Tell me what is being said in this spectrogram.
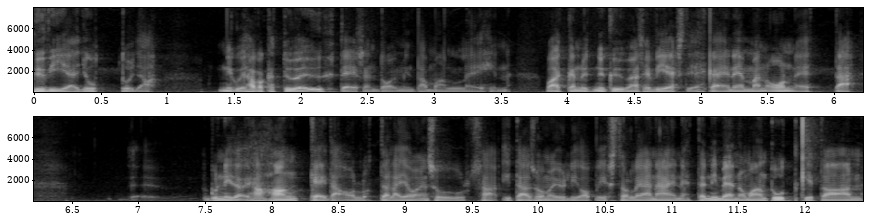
hyviä juttuja niin kuin ihan vaikka työyhteisön toimintamalleihin. Vaikka nyt nykyään se viesti ehkä enemmän on, että kun niitä on ihan hankkeita ollut täällä Joensuussa Itä-Suomen yliopistolla ja näin, että nimenomaan tutkitaan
